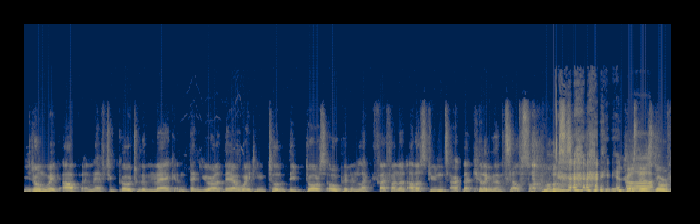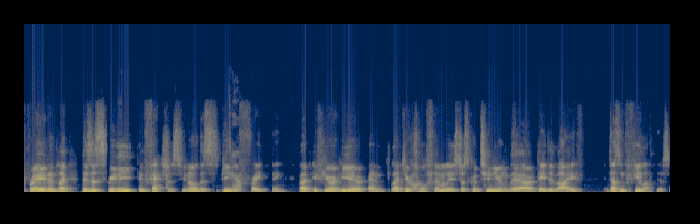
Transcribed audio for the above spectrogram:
you don't wake up and have to go to the MECC and then you are there waiting till the doors open and like 500 other students are like killing themselves almost yeah. because they're so afraid and like this is really infectious you know this being yeah. afraid thing but if you're here and like your whole family is just continuing their daily life it doesn't feel like this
